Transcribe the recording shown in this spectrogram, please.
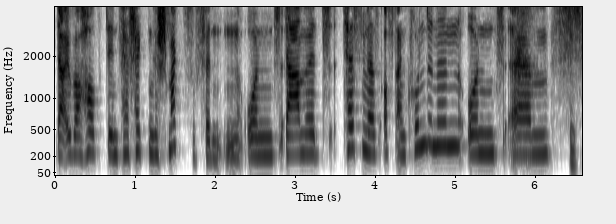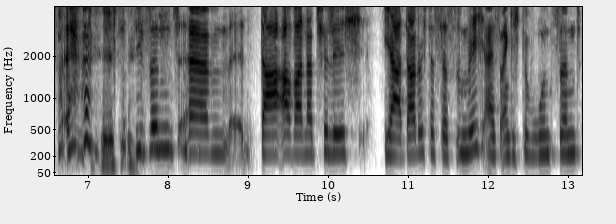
da überhaupt den perfekten Geschmack zu finden. Und damit testen wir es oft an Kundinnen und ähm, die sind ähm, da aber natürlich ja, dadurch, dass wir das Milcheis eigentlich gewohnt sind,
